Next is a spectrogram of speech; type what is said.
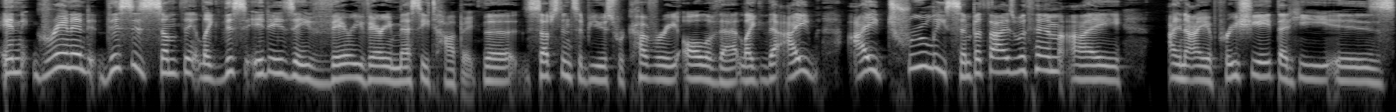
and granted this is something like this it is a very very messy topic. The substance abuse recovery all of that. Like that i i truly sympathize with him. I and i appreciate that he is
